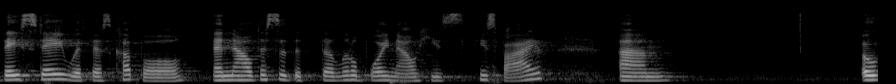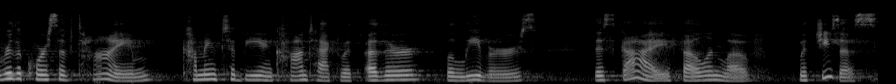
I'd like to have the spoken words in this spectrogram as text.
they stay with this couple, and now this is the, the little boy now, he's, he's five. Um, over the course of time, coming to be in contact with other believers, this guy fell in love with Jesus.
